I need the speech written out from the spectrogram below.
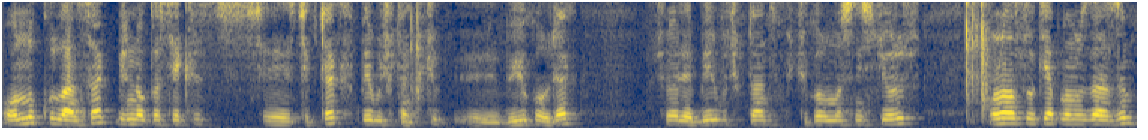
onluk kullansak 1.8 e, çıkacak. 1.5'tan küçük e, büyük olacak. Şöyle 1.5'tan küçük olmasını istiyoruz. 16'lık yapmamız lazım.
